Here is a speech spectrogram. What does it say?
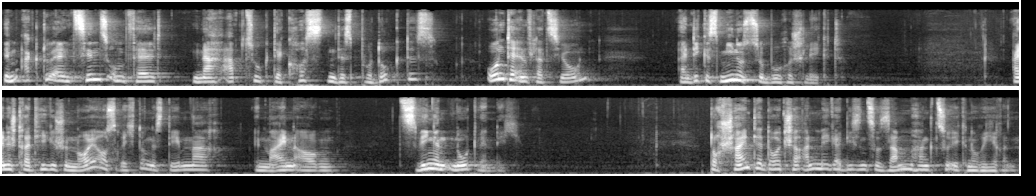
im aktuellen Zinsumfeld nach Abzug der Kosten des Produktes und der Inflation ein dickes Minus zu Buche schlägt. Eine strategische Neuausrichtung ist demnach in meinen Augen zwingend notwendig. Doch scheint der deutsche Anleger diesen Zusammenhang zu ignorieren.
